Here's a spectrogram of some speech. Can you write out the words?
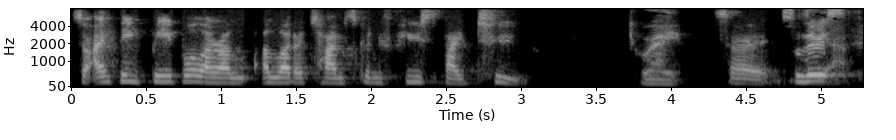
So i think people are a, a lot of times confused by two. Right. So so there's yeah.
